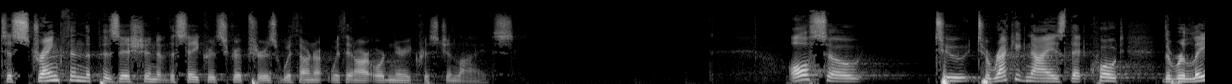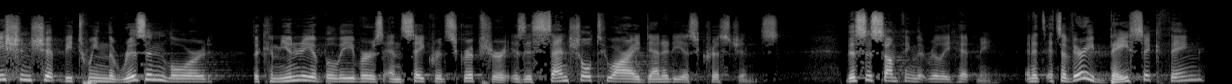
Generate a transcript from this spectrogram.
to strengthen the position of the sacred scriptures within our, within our ordinary Christian lives. Also, to, to recognize that, quote, the relationship between the risen Lord, the community of believers, and sacred scripture is essential to our identity as Christians. This is something that really hit me. And it's, it's a very basic thing,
